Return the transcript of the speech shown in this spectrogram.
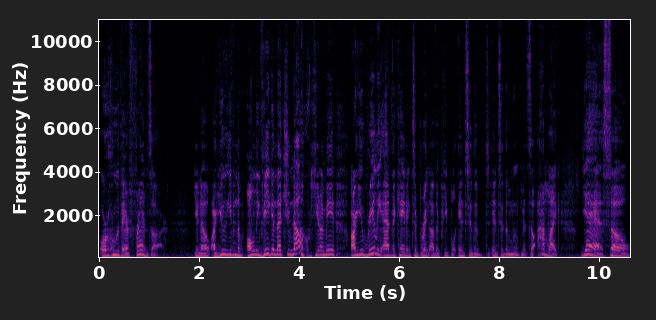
or who their friends are. You know, are you even the only vegan that you know? You know what I mean? Are you really advocating to bring other people into the into the movement? So I'm like, yeah, so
